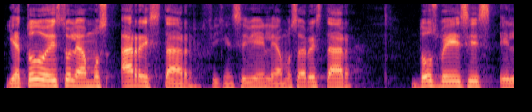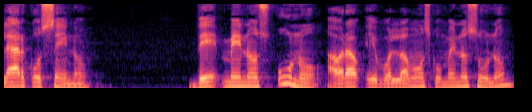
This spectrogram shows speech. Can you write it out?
Y a todo esto le vamos a restar, fíjense bien, le vamos a restar dos veces el arco seno de menos 1. Ahora evaluamos con menos 1.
